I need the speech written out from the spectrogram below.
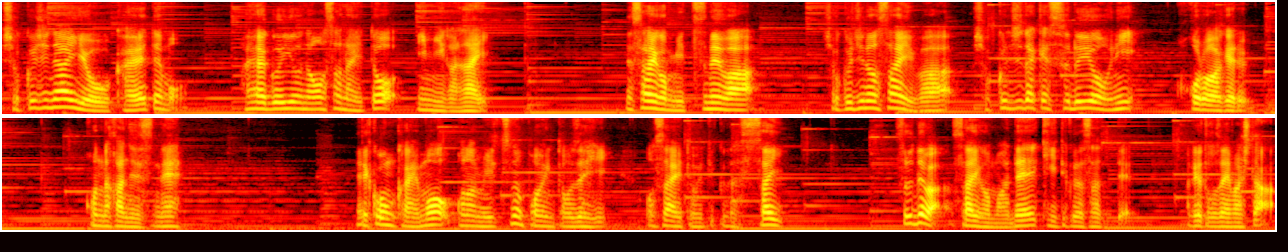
食事内容を変えても、早食いを直さないと意味がない。で最後三つ目は、食事の際は食事だけするように心がける。こんな感じですね。今回もこの3つのポイントをぜひ押さえておいてください。それでは最後まで聞いてくださってありがとうございました。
